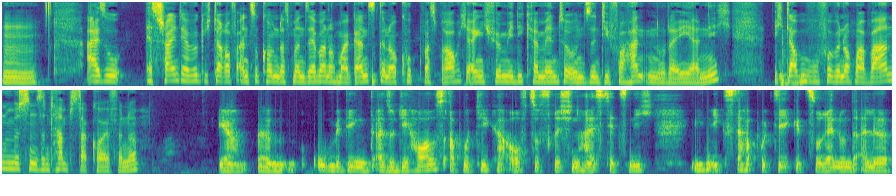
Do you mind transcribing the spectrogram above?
Hm. Also es scheint ja wirklich darauf anzukommen, dass man selber nochmal ganz genau guckt, was brauche ich eigentlich für Medikamente und sind die vorhanden oder eher nicht. Ich glaube, mhm. wofür wir nochmal warnen müssen, sind Hamsterkäufe, ne? Ja, ähm, unbedingt. Also die Hausapotheke aufzufrischen heißt jetzt nicht, in die nächste Apotheke zu rennen und alle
